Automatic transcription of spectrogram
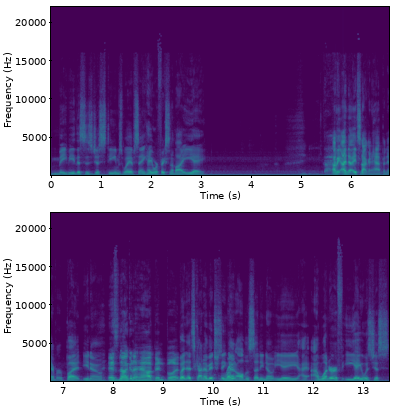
Maybe this is just Steam's way of saying, hey, we're fixing to buy EA. I mean, I know it's not going to happen ever, but you know, it's not gonna happen, but but it's kind of interesting Right. that all of a sudden, you know, EA. I, I wonder if EA was just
